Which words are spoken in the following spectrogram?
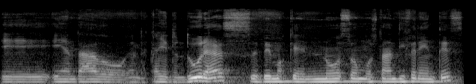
Eh, he andado en las calles de Honduras. Vemos que no somos tan diferentes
